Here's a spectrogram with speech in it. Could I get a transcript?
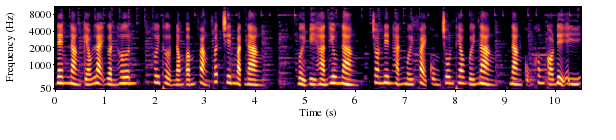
đem nàng kéo lại gần hơn, hơi thở nóng ấm phảng phất trên mặt nàng. Bởi vì hắn yêu nàng, cho nên hắn mới phải cùng chôn theo với nàng, nàng cũng không có để ý.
